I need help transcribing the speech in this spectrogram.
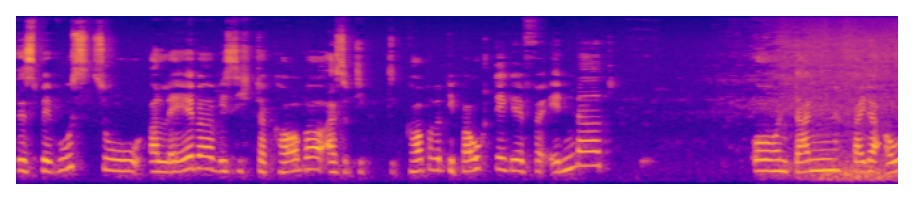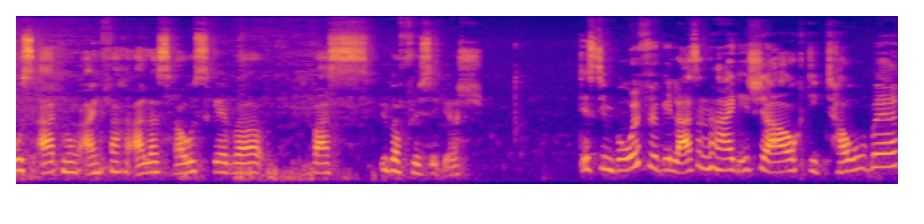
das bewusst zu erleben, wie sich der Körper, also die, die Körper, die Bauchdecke verändert und dann bei der Ausatmung einfach alles rausgeben, was überflüssig ist. Das Symbol für Gelassenheit ist ja auch die Taube,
